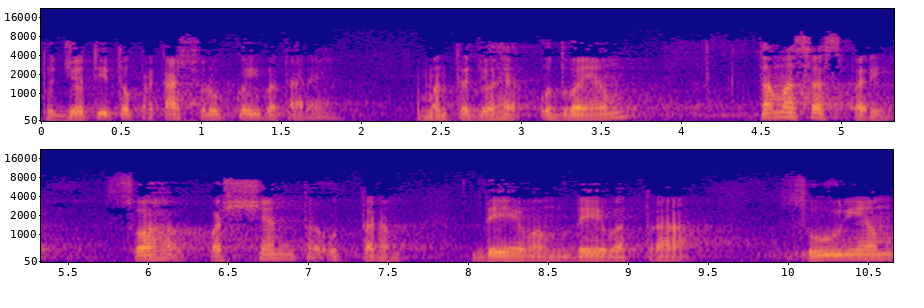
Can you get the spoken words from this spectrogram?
तो ज्योति तो प्रकाश स्वरूप को ही बता रहे हैं। मंत्र जो है उद्वयम तमसस्परी, स्व पश्यंत उत्तरम देवम देवत्रा सूर्यम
